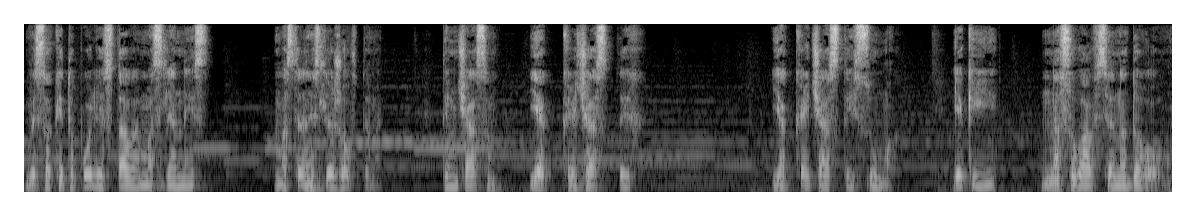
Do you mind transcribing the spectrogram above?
Високі тополі стали маслянис... маслянисло жовтими, тим часом, як кричастих... як кричастий сумах, який насувався на дорогу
